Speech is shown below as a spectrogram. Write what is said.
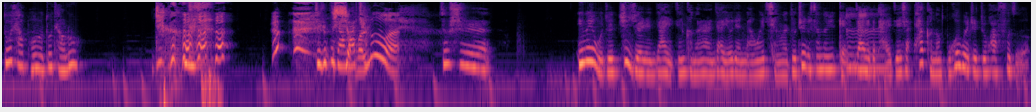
多条朋友多条路，这个就是不想什么路啊？就是因为我觉得拒绝人家已经可能让人家有点难为情了，就这个相当于给人家一个台阶下，他可能不会为这句话负责。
